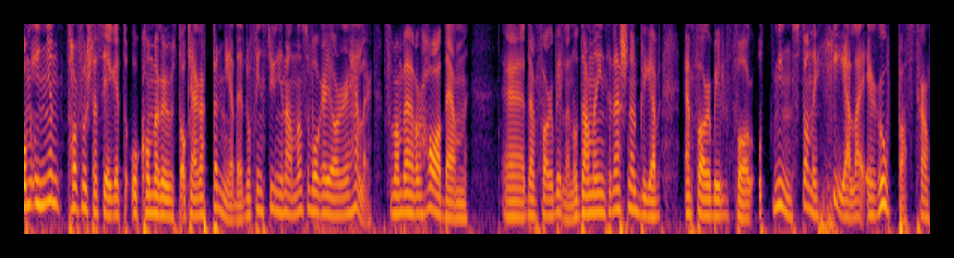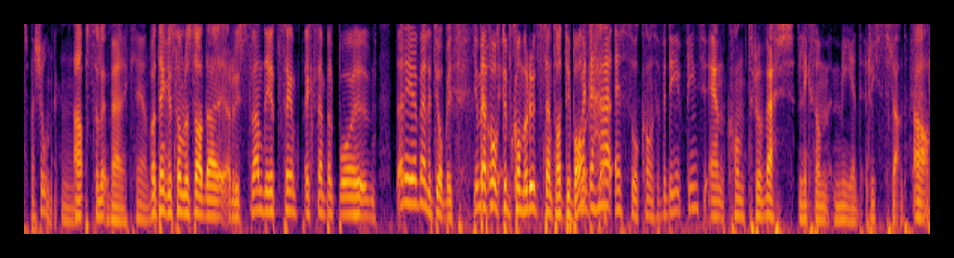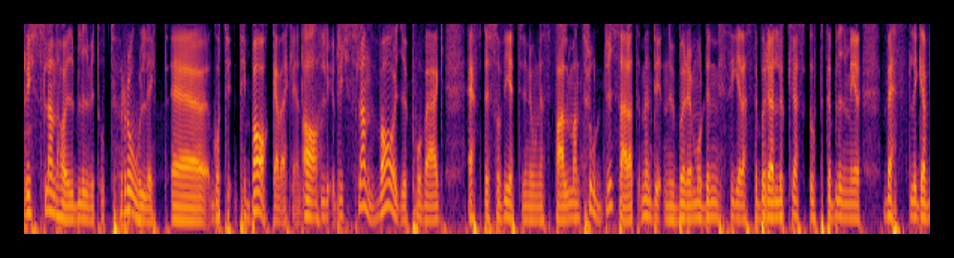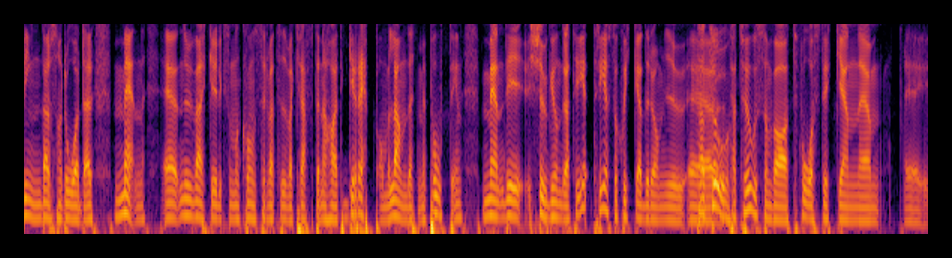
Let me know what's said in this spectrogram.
om ingen tar första steget och kommer ut och är öppen med det, då finns det ju ingen annan som vågar göra det heller. För man behöver ha den, eh, den förebilden. Och Dana International blev en förebild för åtminstone hela Europas transpersoner. Mm. Absolut Verkligen. Och jag tänker som du sa där, Ryssland är ett exempel på hur, där det är väldigt jobbigt Ja, Där folk typ kommer ut och sen tar tillbaks men det här är så konstigt, för det finns ju en kontrovers liksom med Ryssland. Ja. Ryssland har ju blivit otroligt, eh, gått tillbaka verkligen. Ja. Ryssland var ju på väg efter Sovjetunionens fall, man trodde ju så att men det, nu börjar det moderniseras, det börjar luckras upp, det blir mer västliga vindar som råder, men eh, nu verkar ju liksom de konservativa krafterna ha ett grepp om landet med Putin, men det, 2003 så skickade de ju eh, Tattoo. Tattoo som var två stycken eh, eh,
